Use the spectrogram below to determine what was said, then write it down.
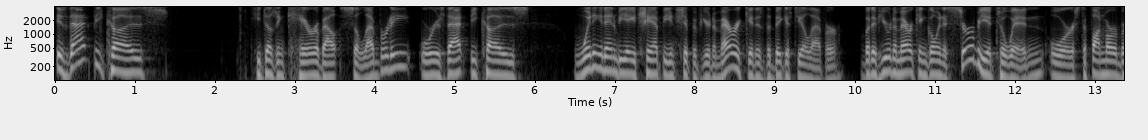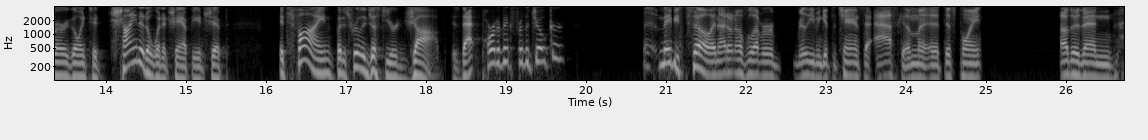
Is that because he doesn't care about celebrity, or is that because winning an NBA championship, if you're an American, is the biggest deal ever. But if you're an American going to Serbia to win, or Stephon Marbury going to China to win a championship, it's fine, but it's really just your job. Is that part of it for the Joker? Uh, maybe so. And I don't know if we'll ever really even get the chance to ask him at this point, other than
